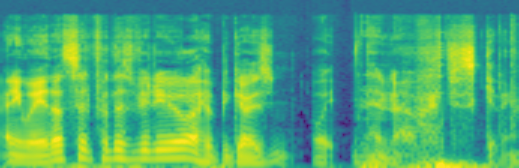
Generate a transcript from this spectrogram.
Anyway, that's it for this video. I hope you guys. Wait, no, no, just kidding.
